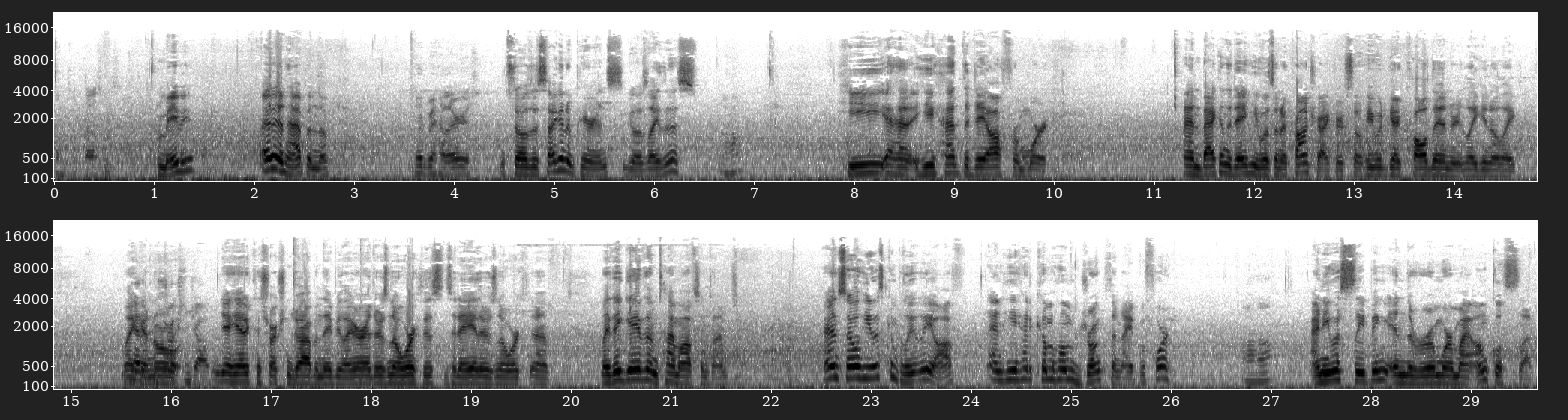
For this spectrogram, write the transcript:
some putazos. maybe it didn't happen though. It would have been hilarious. So the second appearance goes like this: Uh-huh. he had, he had the day off from work, and back in the day he wasn't a contractor, so he would get called in or like you know like like had a normal construction job. Yeah, he had a construction job, and they'd be like, "All right, there's no work this today. There's no work." Uh, like they gave them time off sometimes, and so he was completely off, and he had come home drunk the night before, Uh-huh. and he was sleeping in the room where my uncle slept.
